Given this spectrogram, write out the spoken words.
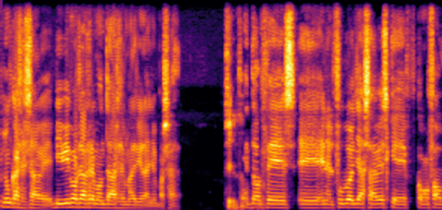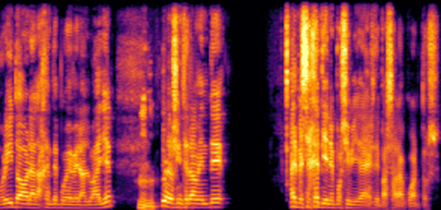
nunca se sabe. Vivimos las remontadas del Madrid el año pasado. ¿Cierto? Entonces, eh, en el fútbol ya sabes que como favorito ahora la gente puede ver al Bayern, Mm, pero sinceramente el PSG tiene posibilidades de pasar a cuartos.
